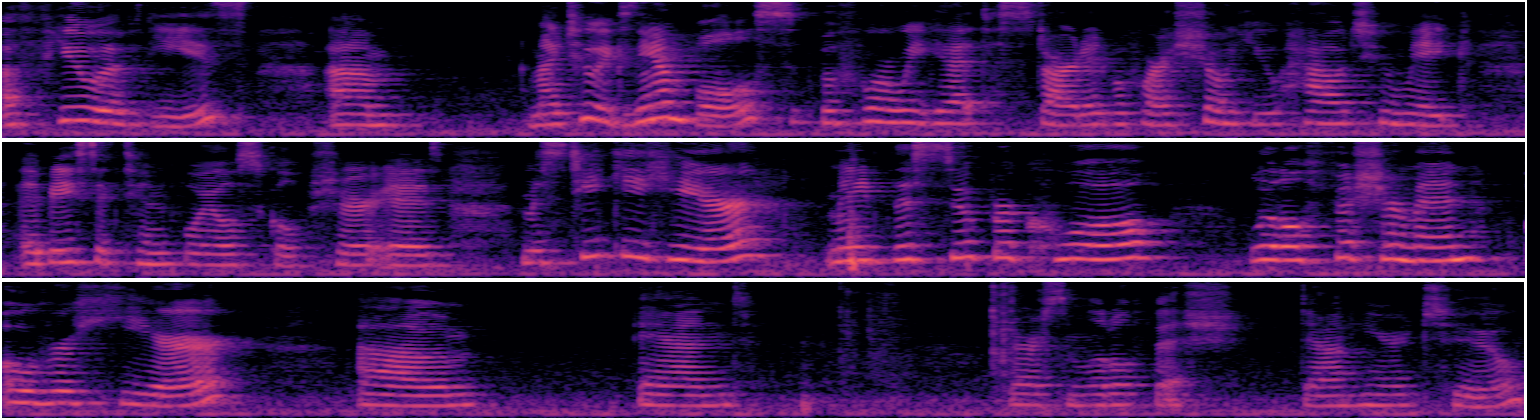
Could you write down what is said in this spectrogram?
a few of these. Um, my two examples before we get started, before I show you how to make a basic tinfoil sculpture is Miss Tiki here made this super cool little fisherman over here. Um, and there are some little fish down here too.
